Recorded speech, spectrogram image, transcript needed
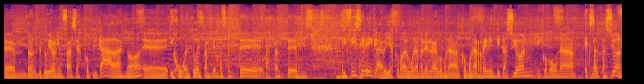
em, donde tuvieron infancias complicadas, ¿no? Eh, y juventudes también bastante, bastante difíciles y claro, y es como de alguna manera como una, como una reivindicación y como una exaltación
